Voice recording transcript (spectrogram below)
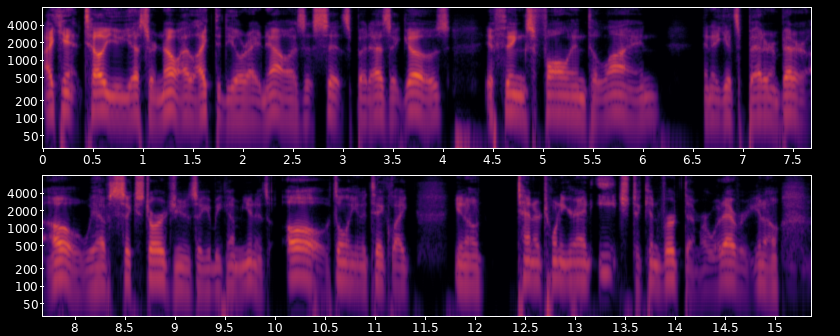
I can't tell you yes or no. I like the deal right now as it sits, but as it goes, if things fall into line and it gets better and better, oh, we have six storage units that can become units. Oh, it's only going to take like you know 10 or 20 grand each to convert them or whatever, you know. Mhm.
